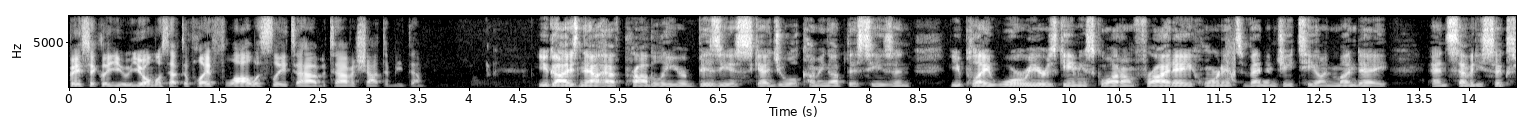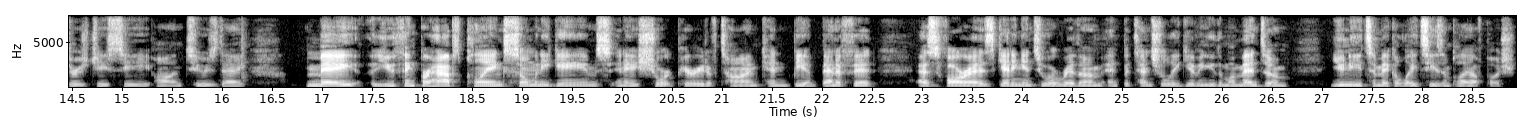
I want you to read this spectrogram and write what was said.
basically, you you almost have to play flawlessly to have to have a shot to beat them. You guys now have probably your busiest schedule coming up this season. You play Warriors Gaming Squad on Friday, Hornets Venom GT on Monday, and 76ers GC on Tuesday. May, you think perhaps playing so many games in a short period of time can be a benefit as far as getting into a rhythm and potentially giving you the momentum you need to make a late season playoff push?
